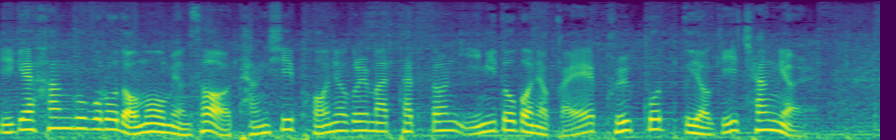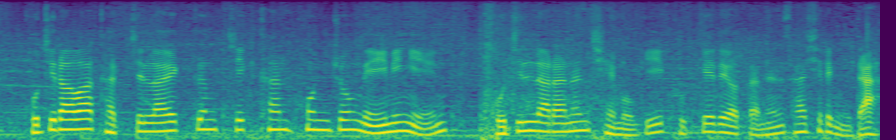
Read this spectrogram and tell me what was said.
이게 한국으로 넘어오면서 당시 번역을 맡았던 이미도 번역가의 불꽃 의역이 작렬. 고지라와 갓질라의 끔찍한 혼종 네이밍인 고질라라는 제목이 붙게 되었다는 사실입니다.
